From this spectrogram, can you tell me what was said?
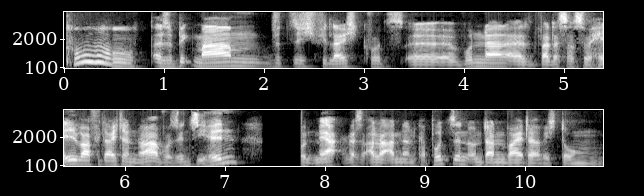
Puh. Also Big Mom wird sich vielleicht kurz äh, wundern, äh, weil das auch so hell war, vielleicht dann, na, wo sind sie hin? Und merken, dass alle anderen kaputt sind und dann weiter Richtung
